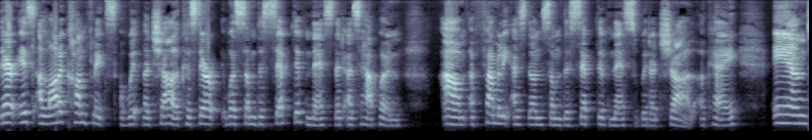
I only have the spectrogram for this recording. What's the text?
there is a lot of conflicts with the child because there was some deceptiveness that has happened um, a family has done some deceptiveness with a child, okay? And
